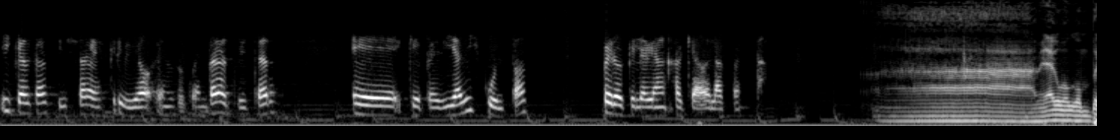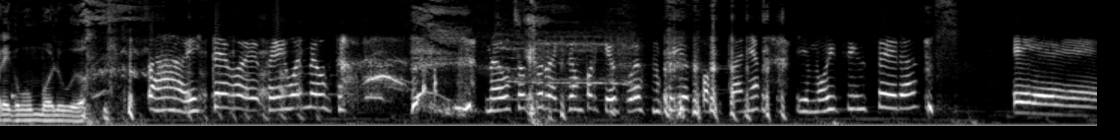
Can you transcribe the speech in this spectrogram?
Iker Casilla escribió en su cuenta de Twitter eh, que pedía disculpas, pero que le habían hackeado la cuenta. Ah, mira cómo compré como un boludo. Ah, viste, pero igual me gustó. me gustó tu reacción porque fue muy espontánea y muy sincera. Eh,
